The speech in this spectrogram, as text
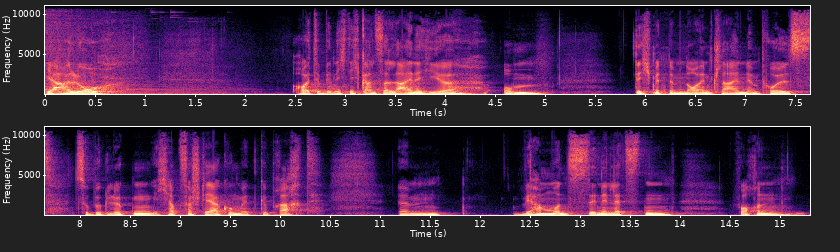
Ja, hallo. Heute bin ich nicht ganz alleine hier, um dich mit einem neuen kleinen Impuls zu beglücken. Ich habe Verstärkung mitgebracht. Ähm, wir haben uns in den letzten Wochen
